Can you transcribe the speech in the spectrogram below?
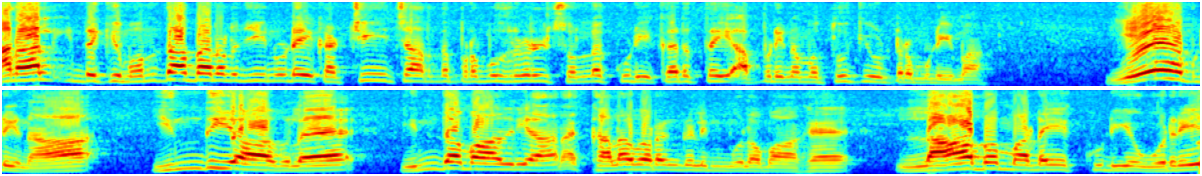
ஆனால் இன்றைக்கு மம்தா பானர்ஜியினுடைய கட்சியை சார்ந்த பிரமுகர்கள் சொல்லக்கூடிய கருத்தை அப்படி நம்ம தூக்கி விட்டுற முடியுமா? ஏன் அப்படின்னா இந்தியாவில் இந்த மாதிரியான கலவரங்களின் மூலமாக லாபம் அடையக்கூடிய ஒரே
